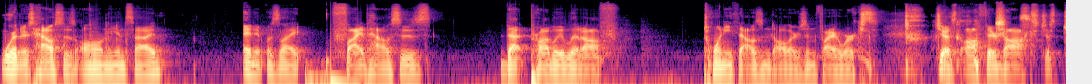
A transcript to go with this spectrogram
where there's houses all on the inside, and it was like five houses that probably lit off twenty thousand dollars in fireworks just off their docks, just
